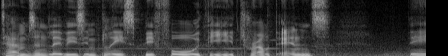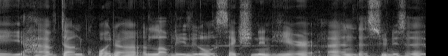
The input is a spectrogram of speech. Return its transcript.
dams and levees in place before the drought ends. They have done quite a, a lovely little section in here and as soon as uh,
